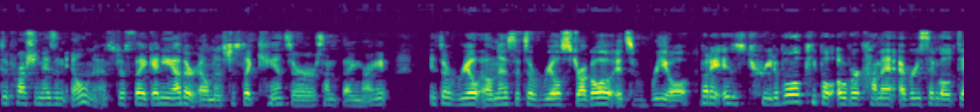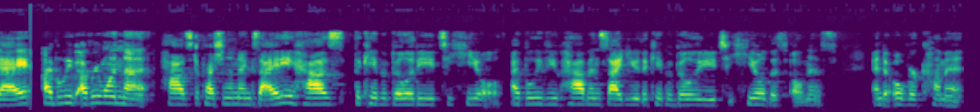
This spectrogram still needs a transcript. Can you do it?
depression is an illness, just like any other illness, just like cancer or something, right? It's a real illness. It's a real struggle. It's real, but it is treatable. People overcome it every single day. I believe everyone that has depression and anxiety has the capability to heal. I believe you have inside you the capability to heal this illness and to overcome it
